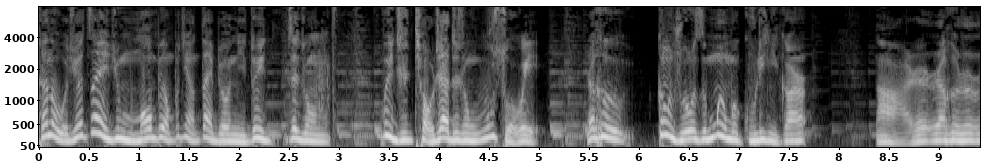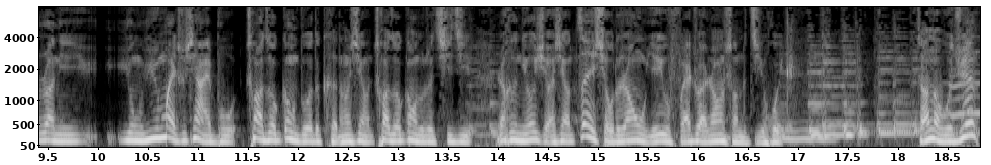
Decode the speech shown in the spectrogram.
真的，我觉得这一句没毛病，不仅代表你对这种未知挑战这种无所谓，然后更主要是默默鼓励你哥儿。啊，然然后让让你勇于迈出下一步，创造更多的可能性，创造更多的奇迹。然后你要想想，再小的人物也有反转人生的机会。真的，我觉得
